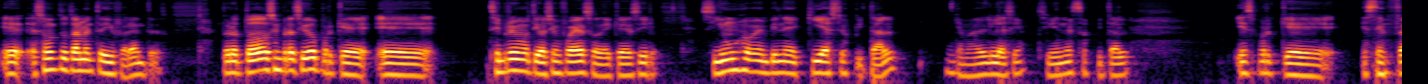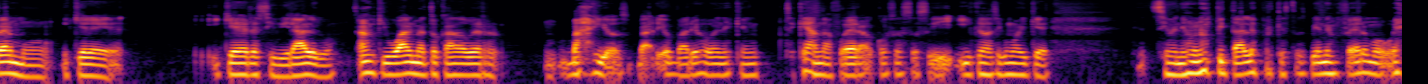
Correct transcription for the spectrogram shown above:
eh, son totalmente diferentes. Pero todo siempre ha sido porque eh, siempre mi motivación fue eso, de que decir, si un joven viene aquí a este hospital, llamado iglesia, si viene a este hospital, es porque está enfermo y quiere, y quiere recibir algo. Aunque igual me ha tocado ver varios, varios, varios jóvenes que se quedan afuera o cosas así. Y cosas así como que si venís a un hospital es porque estás bien enfermo, güey.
